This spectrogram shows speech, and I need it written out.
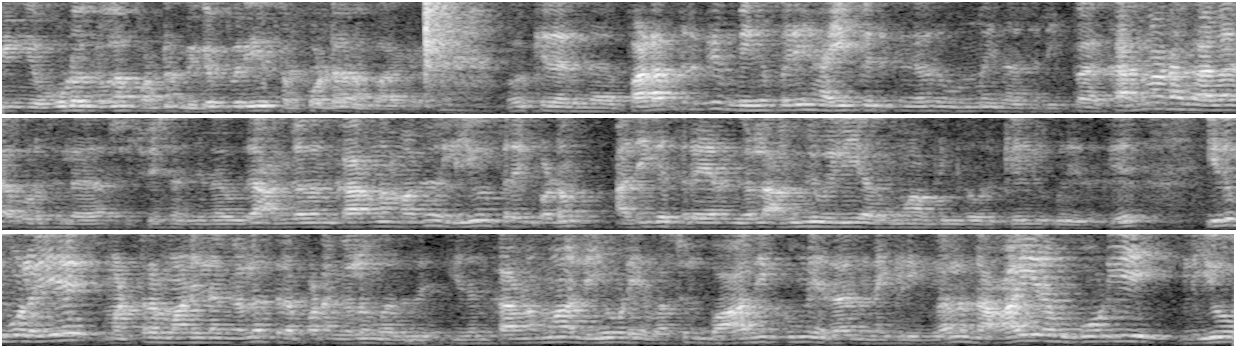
நீங்க ஊடகங்கள்லாம் பண்ண மிகப்பெரிய சப்போர்ட்டா நான் பாக்குறேன் ஓகே சார் இந்த படத்திற்கு மிகப்பெரிய ஹைப் இருக்குங்கிறது உண்மைதான் சார் இப்போ கர்நாடகாவில் ஒரு சில சுச்சுவேஷன் நிலவுது. அங்கதன் காரணமாக லியோ திரைப்படம் அதிக திரையரங்கில் அங்கு வெளியாகுமா அப்படிங்கிற ஒரு கேள்விக்குறி இருக்கு. இது போலயே மற்ற மாநிலங்களில் சில படங்களும் வருது. இதன் காரணமாக லியோடைய வசூல் பாதிக்கும்னு ஏதாவது நினைக்கிறீங்களா? இந்த ஆயிரம் கோடியை லியோ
